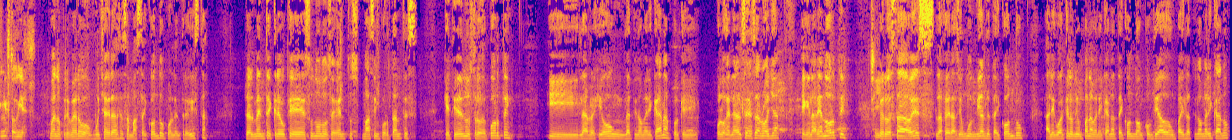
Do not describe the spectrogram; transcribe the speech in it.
en estos días? Bueno, primero, muchas gracias a Más Taekwondo por la entrevista. Realmente creo que es uno de los eventos más importantes que tiene nuestro deporte y la región latinoamericana, porque por lo general se desarrolla en el área norte, pero esta vez la Federación Mundial de Taekwondo, al igual que la Unión Panamericana de Taekwondo, han confiado en un país latinoamericano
